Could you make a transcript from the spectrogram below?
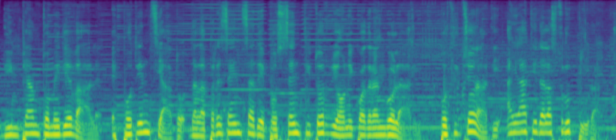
di impianto medievale e potenziato dalla presenza dei possenti torrioni quadrangolari, posizionati ai lati della struttura,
